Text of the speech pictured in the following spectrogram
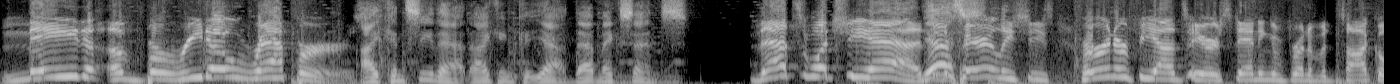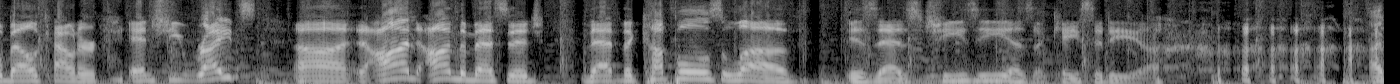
made of burrito wrappers. I can see that. I can yeah, that makes sense. That's what she has. Yes. And apparently, she's her and her fiance are standing in front of a Taco Bell counter, and she writes uh, on on the message that the couple's love is as cheesy as a quesadilla. I,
